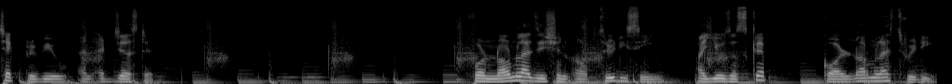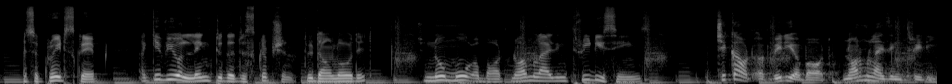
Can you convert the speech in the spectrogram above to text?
Check preview and adjust it. For normalization of 3D scene, I use a script called Normalize 3D. It's a great script. I give you a link to the description to download it. To know more about normalizing 3D scenes, check out a video about normalizing 3D.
